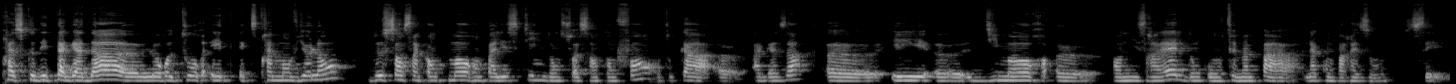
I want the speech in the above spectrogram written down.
presque des tagadas, le retour est extrêmement violent. 250 morts en Palestine, dont 60 enfants, en tout cas à Gaza, et 10 morts en Israël. Donc on ne fait même pas la comparaison. C'est,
